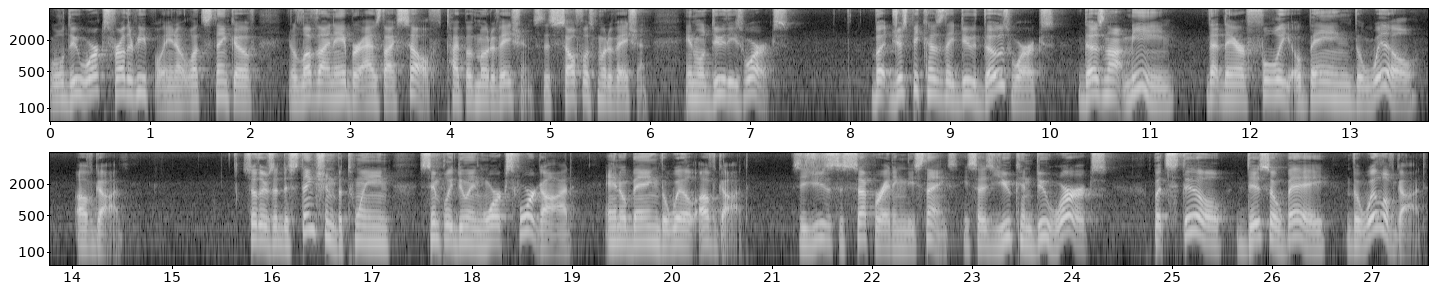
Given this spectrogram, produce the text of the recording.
Will do works for other people. You know, let's think of you know, love thy neighbor as thyself type of motivations, this selfless motivation, and will do these works. But just because they do those works does not mean that they are fully obeying the will of God. So there's a distinction between simply doing works for God and obeying the will of God. See, Jesus is separating these things. He says you can do works, but still disobey the will of God.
